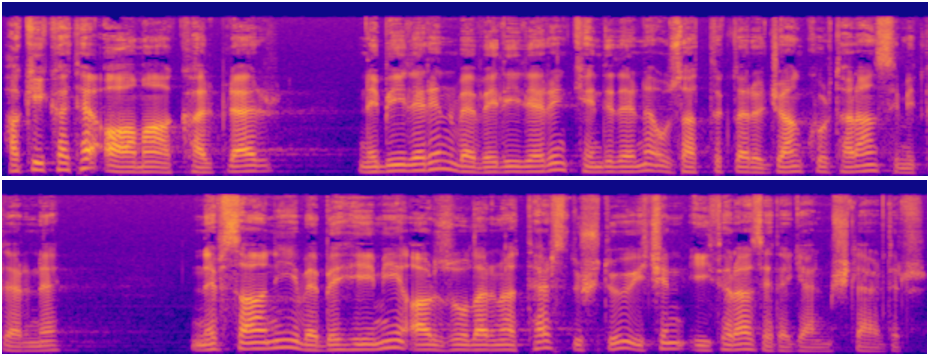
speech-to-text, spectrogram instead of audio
Hakikate ama kalpler, nebilerin ve velilerin kendilerine uzattıkları can kurtaran simitlerine, nefsani ve behimi arzularına ters düştüğü için itiraz ede gelmişlerdir.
